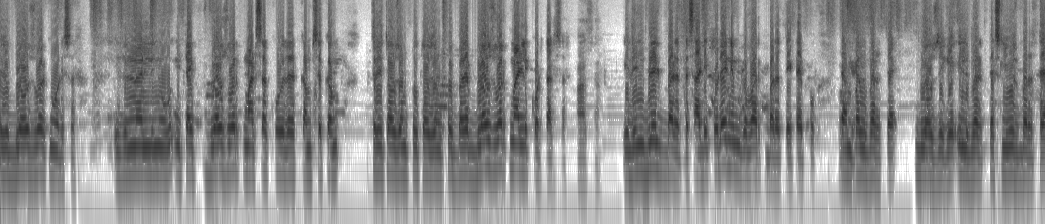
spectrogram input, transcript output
ಇದು ಬ್ಲೌಸ್ ವರ್ಕ್ ನೋಡಿ ಸರ್ ಇದ್ರಲ್ಲಿ ನೀವು ಈ ಟೈಪ್ ಬ್ಲೌಸ್ ವರ್ಕ್ ಮಾಡ್ಸಕ್ ಹೋದ್ರೆ ಕಮ್ ಸೆ ಕಮ್ ತ್ರೀ ತೌಸಂಡ್ ಟೂ ತೌಸಂಡ್ ಬರೀ ಬ್ಲೌಸ್ ವರ್ಕ್ ಮಾಡ್ಲಿಕ್ಕೆ ಕೊಡ್ತಾರೆ ಸರ್ ಹಾ ಸರ್ ಇದು ಇನ್ಬಿಲ್ಟ್ ಬರುತ್ತೆ. ಸಾಡಿ ಕೂಡ ನಿಮ್ಗೆ ವರ್ಕ್ ಬರುತ್ತೆ ಈ ಟೈಪ್ ಟೆಂಪಲ್ ಬರುತ್ತೆ ಬ್ಲೌಸಿಗೆ ಇಲ್ಲಿ ಬರುತ್ತೆ ಸ್ಲೀವ್ಸ್ ಬರುತ್ತೆ.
